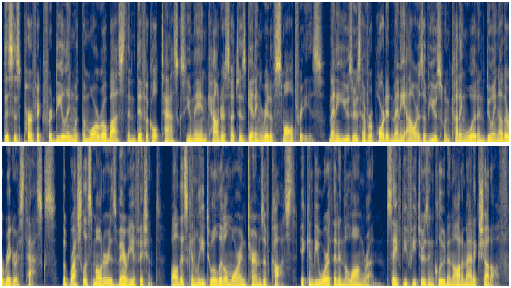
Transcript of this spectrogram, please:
This is perfect for dealing with the more robust and difficult tasks you may encounter such as getting rid of small trees. Many users have reported many hours of use when cutting wood and doing other rigorous tasks. The brushless motor is very efficient. While this can lead to a little more in terms of cost, it can be worth it in the long run. Safety features include an automatic shutoff.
